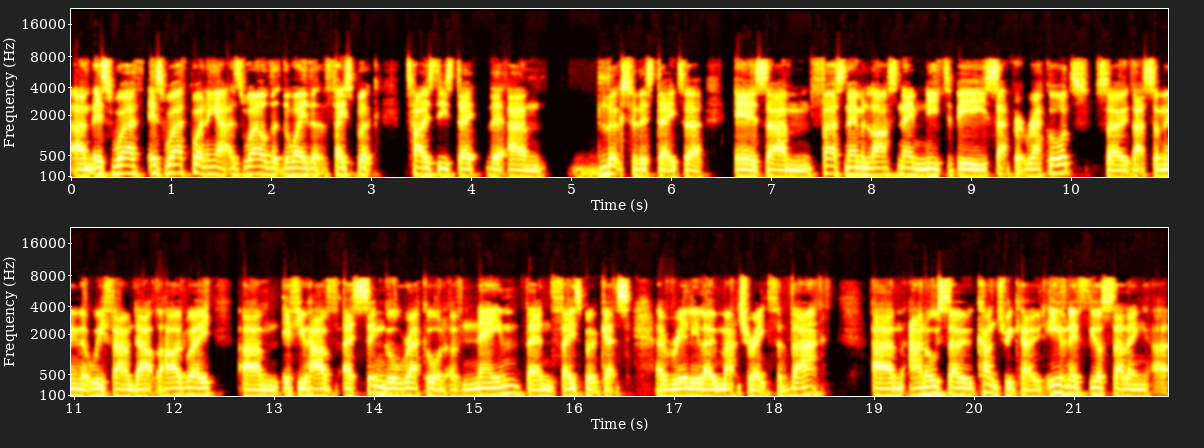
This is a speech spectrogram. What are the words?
Um, it's worth it's worth pointing out as well that the way that Facebook ties these da- the, um, looks for this data is um, first name and last name need to be separate records. So that's something that we found out the hard way. Um, if you have a single record of name, then Facebook gets a really low match rate for that. Um, and also country code, even if you're selling uh,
